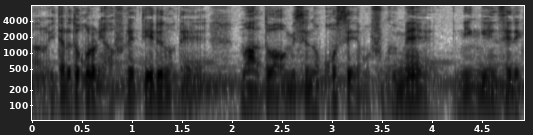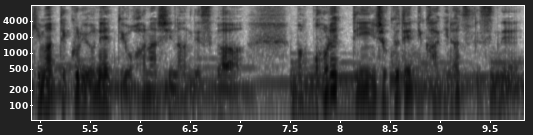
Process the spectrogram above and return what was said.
あの至る所に溢れているので、まあ、あとはお店の個性も含め人間性で決まってくるよねというお話なんですが、まあ、これって飲食店に限らずですね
